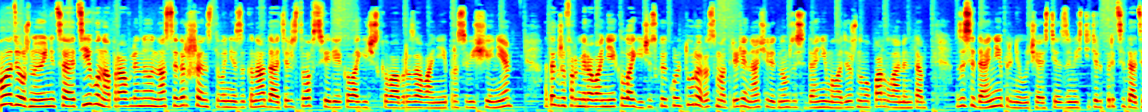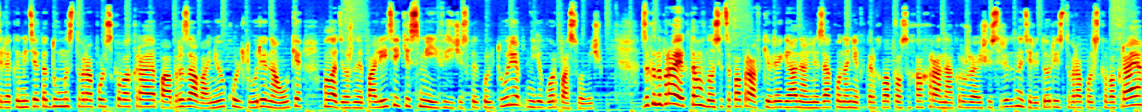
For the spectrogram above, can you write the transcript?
Молодежную инициативу, направленную на совершенствование законодательства в сфере экологического образования и просвещения, а также формирование экологической культуры, рассмотрели на очередном заседании молодежного парламента. В заседании принял участие заместитель председателя Комитета Думы Ставропольского края по образованию, культуре, науке, молодежной политике, СМИ и физической культуре Егор Басович. Законопроектом вносятся поправки в региональный закон о некоторых вопросах охраны окружающей среды на территории Ставропольского края,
